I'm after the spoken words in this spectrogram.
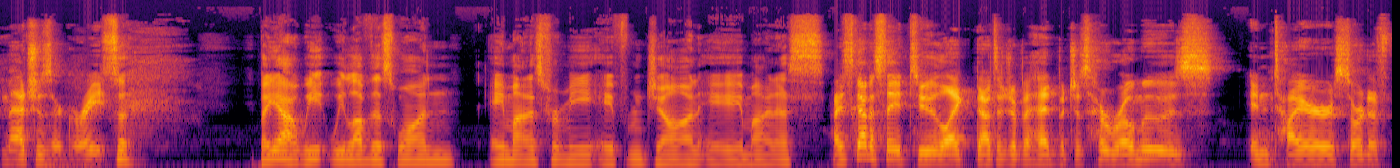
matches are great. So but yeah, we we love this one. A minus for me, A from John, A A minus. I just gotta say too, like not to jump ahead, but just Hiromu's entire sort of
